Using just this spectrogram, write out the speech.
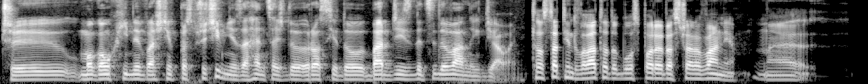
Czy mogą Chiny właśnie wprost przeciwnie zachęcać do Rosję do bardziej zdecydowanych działań? Te ostatnie dwa lata to było spore rozczarowanie e,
